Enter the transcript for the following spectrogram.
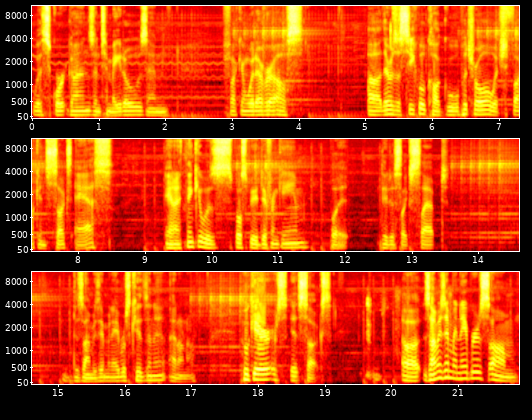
with squirt guns and tomatoes and fucking whatever else. Uh, there was a sequel called Ghoul Patrol, which fucking sucks ass. And I think it was supposed to be a different game, but they just like slapped the zombies and my neighbor's kids in it. I don't know. Who cares? It sucks. Uh, zombies and my neighbors. Um,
